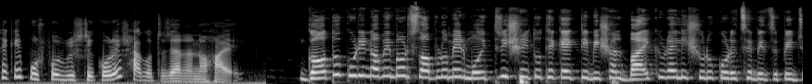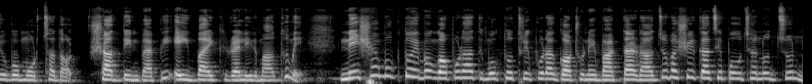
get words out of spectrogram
থেকে পুষ্পবৃষ্টি করে স্বাগত জানানো হয়। গত কুড়ি নভেম্বর সবরুমের মৈত্রী সেতু থেকে একটি বিশাল বাইক র্যালি শুরু করেছে বিজেপির যুব মোর্চা দল। সাত দিনব্যাপী এই বাইক র্যালির মাধ্যমে নেশামুক্ত এবং অপরাধ মুক্ত ত্রিপুরা গঠনের বার্তা রাজ্যবাসীর কাছে পৌঁছানোর জন্য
